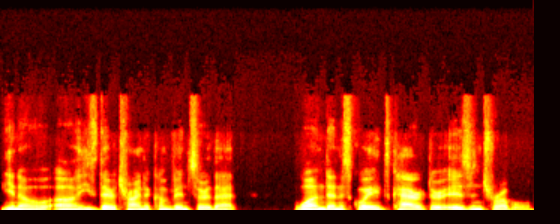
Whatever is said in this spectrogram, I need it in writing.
you know, uh he's there trying to convince her that one, Dennis Quaid's character is in trouble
